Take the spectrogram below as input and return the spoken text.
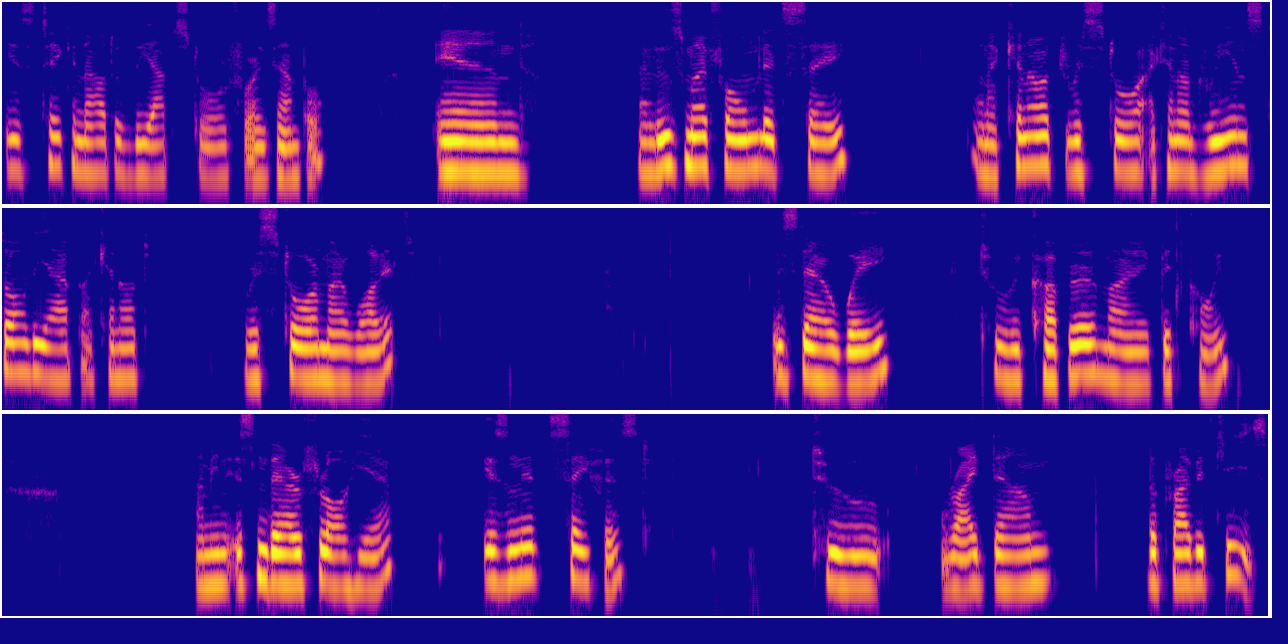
is taken out of the App Store, for example, and I lose my phone, let's say, and I cannot restore, I cannot reinstall the app, I cannot restore my wallet. Is there a way to recover my Bitcoin? I mean, isn't there a flaw here? Isn't it safest to write down the private keys?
